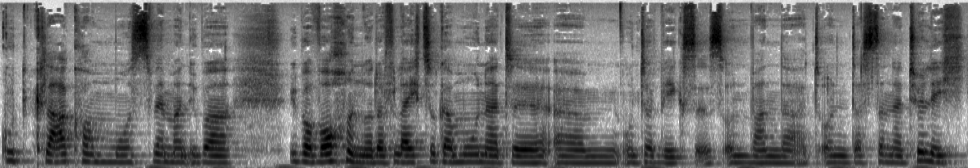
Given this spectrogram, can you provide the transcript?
gut klarkommen muss, wenn man über, über Wochen oder vielleicht sogar Monate ähm, unterwegs ist und wandert. Und dass dann natürlich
